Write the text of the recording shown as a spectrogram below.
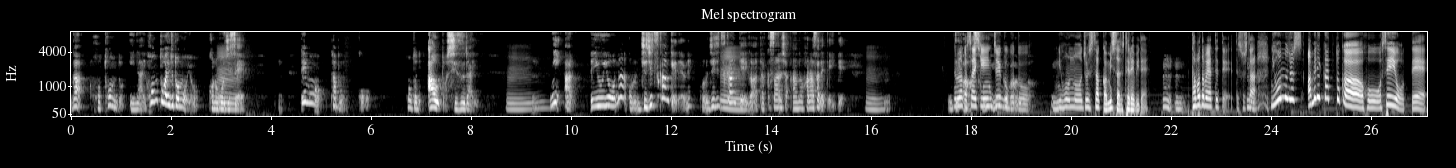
ーがほとんどいない。本当はいると思うよ。このご時世。でも、多分、こう、本当にアウトしづらいうん。にあるっていうような、この事実関係だよね。この事実関係がたくさんしゃ、あの話されていて。うんででもなんか最近ジェイコうん。日本の女子サッカー見てたんですテレビで。うんうん。たまたまやっててでそしたら、うん。日本の女子アメリカとかこう西洋って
